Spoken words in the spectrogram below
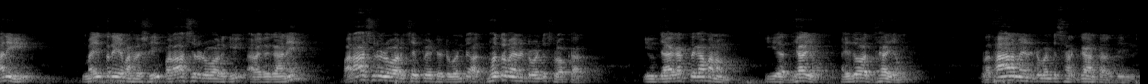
అని మైత్రేయ మహర్షి పరాశరుడు వారికి అడగగానే పరాశరుడు వారు చెప్పేటటువంటి అద్భుతమైనటువంటి శ్లోకాలు. ఇవి జాగ్రత్తగా మనం ఈ అధ్యాయం ఐదో అధ్యాయం ప్రధానమైనటువంటి సర్గ అంటారు దీన్ని.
